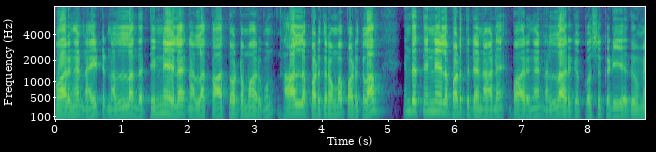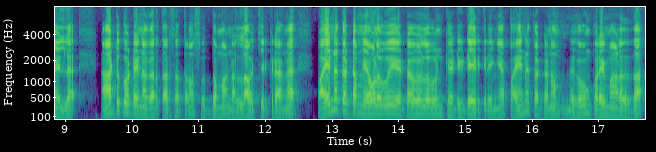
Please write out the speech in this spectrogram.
பாருங்கள் நைட்டு நல்லா அந்த திண்ணையில் நல்லா காத்தோட்டமாக இருக்கும். ஹாலில் படுக்கிறவங்க படுக்கலாம். இந்த திண்ணையில் படுத்துட்டேன் நான். பாருங்கள் நல்லா இருக்குது கொசுக்கடி எதுவுமே இல்லை. நாட்டுக்கோட்டை நகரத்தார் சத்திரம் சுத்தமாக நல்லா வச்சுருக்கிறாங்க. பயணக்கட்டம் கட்டணம் எவ்வளவு எட்டவளவுன்னு கேட்டுக்கிட்டே இருக்கிறீங்க. பயணக்கட்டணம் மிகவும் குறைவானது தான்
